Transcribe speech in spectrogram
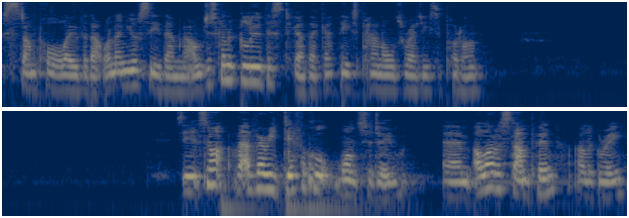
stamp all over that one and you'll see them now. I'm just going to glue this together, get these panels ready to put on. See, it's not a very difficult one to do. Um, a lot of stamping, I'll agree,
